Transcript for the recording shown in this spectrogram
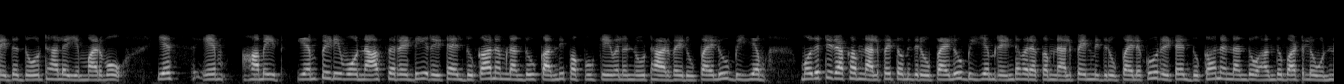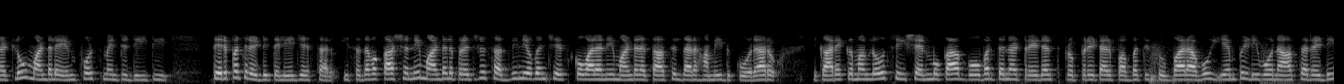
Pedda Dornala MRO SM Hameed MPDO Nasar Reddy retail దుకాణం నందు కందిపప్పు కేవలం నూట అరవై రూపాయలు బియ్యం మొదటి రకం నలభై తొమ్మిది రూపాయలు బియ్యం రెండవ రకం నలభై ఎనిమిది రూపాయలకు రిటైల్ దుకాణం నందు అందుబాటులో ఉన్నట్లు మండల ఎన్ఫోర్స్మెంట్ డీటీ తిరుపతి రెడ్డి తెలియజేశారు. ఈ సదవకాశాన్ని మండల ప్రజలు సద్వినియోగం చేసుకోవాలని మండల తహసీల్దార్ హమీద్ కోరారు. ఈ కార్యక్రమంలో Sri Shanmukha Govardhana traders proprietor Pabbathi Subbarao MPDO Nasar Reddy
